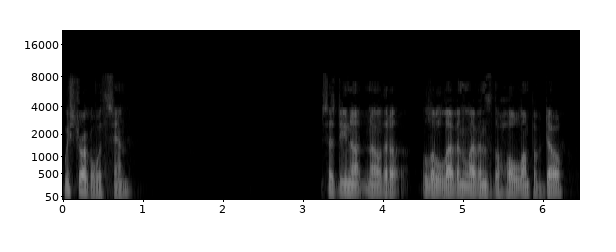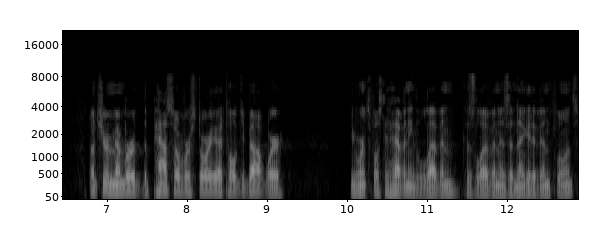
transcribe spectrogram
We struggle with sin. He says, do you not know that a little leaven leavens the whole lump of dough? Don't you remember the Passover story I told you about where you weren't supposed to have any leaven because leaven is a negative influence?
